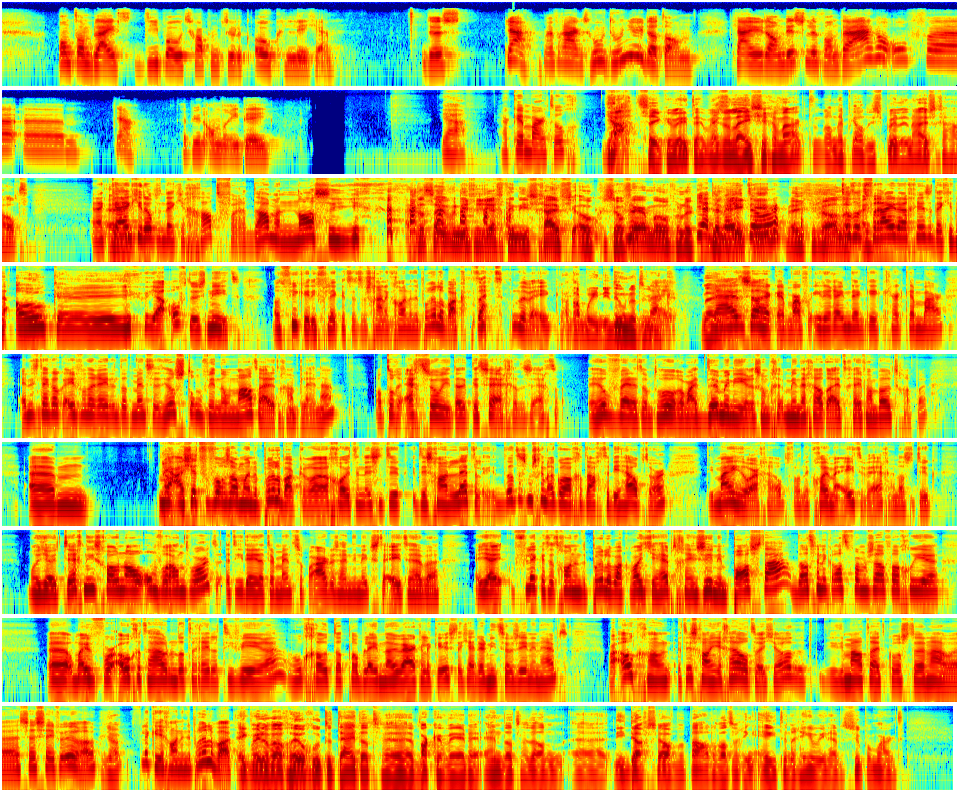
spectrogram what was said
Want dan blijft die boodschap natuurlijk ook liggen. Dus ja, mijn vraag is, hoe doen jullie dat dan? Gaan jullie dan wisselen van dagen of eh, ehm, ja, heb je een ander idee? Ja, herkenbaar toch? Ja, zeker weten. Hebben we zo'n lijstje gemaakt. En dan heb je al die spullen in huis gehaald. En dan En- kijk je erop en denk je, gadverdamme, nassie. En dat zijn van die gerechten, die schuif je ook zo ver mogelijk Ja, de de week in. Weet je wel. Tot het vrijdag is, dan denk je, nou oké. Ja, of dus niet. Want Fieke die flikkert het waarschijnlijk gewoon in de prullenbak aan eind van de week. Ja, dat moet je niet doen natuurlijk. Nee. Nee. Het is wel herkenbaar voor iedereen, denk ik, herkenbaar. En het is denk ik ook een van de redenen dat mensen het heel stom vinden om maaltijden te gaan plannen. Wat toch echt, sorry dat ik het zeg, het is echt heel vervelend om te horen, maar de manier is om minder geld uit te geven aan boodschappen. Ehm, maar ja, als je het vervolgens allemaal in de prullenbak eh, gooit, dan is het natuurlijk, het is gewoon letterlijk, dat is misschien ook wel een gedachte die helpt hoor, die mij heel erg helpt, want ik gooi mijn eten weg en dat is natuurlijk milieutechnisch gewoon al onverantwoord. Het idee dat er mensen op aarde zijn die niks te eten hebben en jij flikkert het gewoon in de prullenbak, want je hebt geen zin in pasta. Dat vind ik altijd voor mezelf wel een goede, eh, om even voor ogen te houden, om dat te relativeren. Hoe groot dat probleem nou werkelijk is, dat jij er niet zo zin in hebt. Maar ook gewoon, het is gewoon je geld, weet je wel. Die, die maaltijd kost, eh, nou, eh 6, 7 euro. Ja. Flikker je gewoon in de prullenbak. Ik weet nog wel heel goed de tijd dat we wakker werden en dat we dan eh, die dag zelf bepaalden wat we gingen eten. En dan gingen we weer naar de supermarkt.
